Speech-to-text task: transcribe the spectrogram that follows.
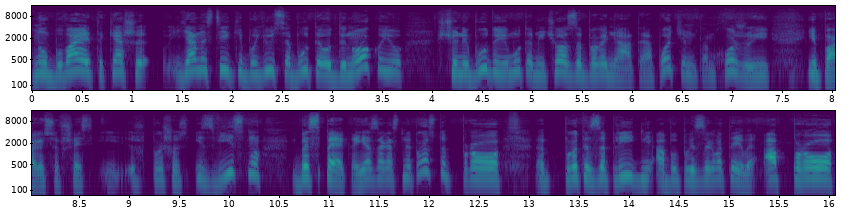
ну, буває таке, що я настільки боюся бути одинокою, що не буду йому там нічого забороняти, а потім там ходжу і і парюся в щось, і, про щось. І, звісно, безпека. Я зараз не просто про е, протизаплідні або презервативи, а про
